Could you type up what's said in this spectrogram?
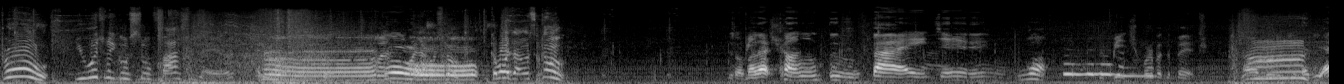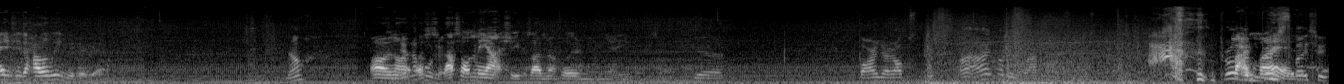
Bro, you literally go so fast in the air. Come on, come on, let's go. Come on, let's go. So by that kung fu fighting. What? The beach. What about the beach? Have you edited the Halloween video yet? No. Oh no, that's, that's on me actually because I haven't uploaded it yet either. Yeah. Barnyard obstacles. I, I thought it was. Ah! Bro, Bang the boost literally,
